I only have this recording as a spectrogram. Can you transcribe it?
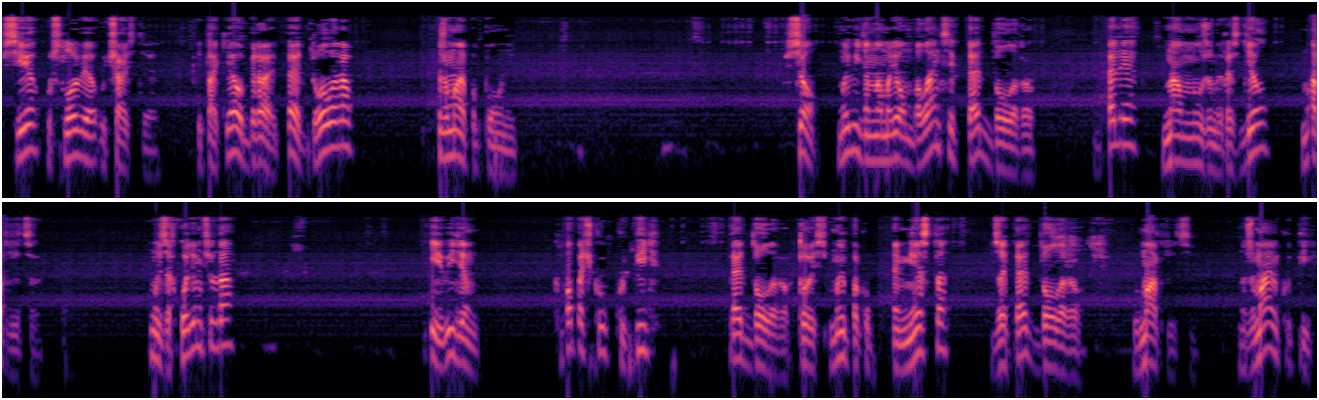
все условия участия. Итак, я выбираю 5 долларов, нажимаю пополнить. Все, мы видим на моем балансе 5 долларов. Далее нам нужен раздел матрица. Мы заходим сюда и видим кнопочку купить 5 долларов. То есть мы покупаем место за 5 долларов в матрице. Нажимаем купить.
